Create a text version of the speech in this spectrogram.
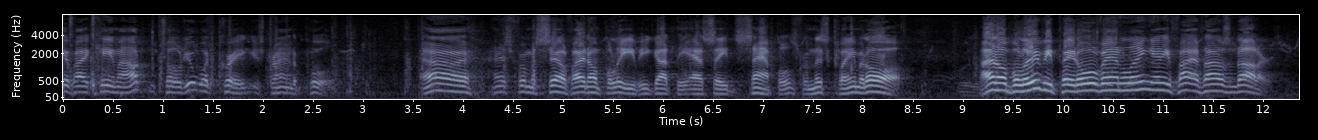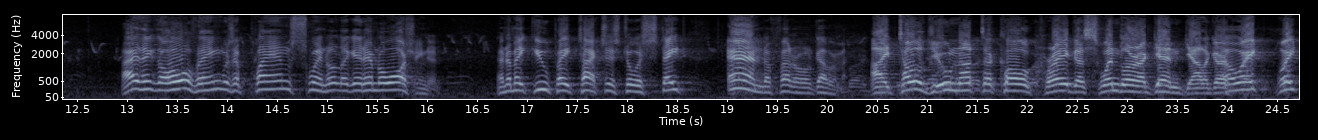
if I came out and told you what Craig is trying to pull. Uh, as for myself, I don't believe he got the assayed samples from this claim at all. I don't believe he paid old Van Ling any $5,000. I think the whole thing was a planned swindle to get him to Washington and to make you pay taxes to a state and the federal government. I told you not to call Craig a swindler again, Gallagher. Now, wait, wait.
